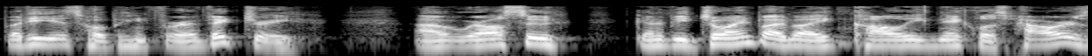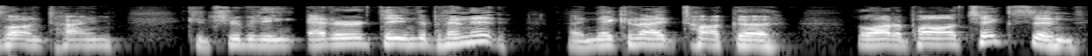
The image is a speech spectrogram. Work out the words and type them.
but he is hoping for a victory. Uh, we're also going to be joined by my colleague Nicholas Powers, longtime contributing editor at the Indypendent. Uh, Nick and I talk uh, a lot of politics and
